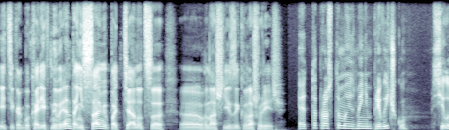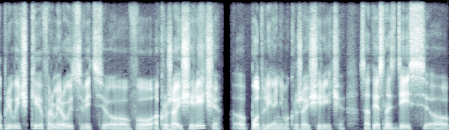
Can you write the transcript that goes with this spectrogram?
эти как бы корректные варианты, они сами подтянутся э, в наш язык, в нашу речь. Это просто мы изменим привычку. Сила привычки формируется ведь э, в окружающей речи, э, под влиянием окружающей речи. Соответственно, здесь э,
